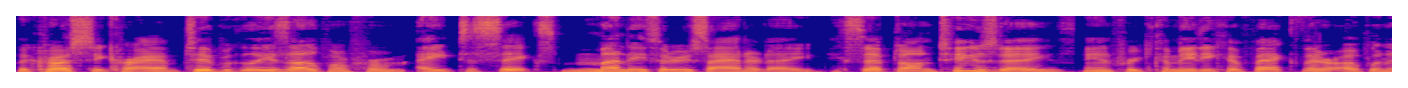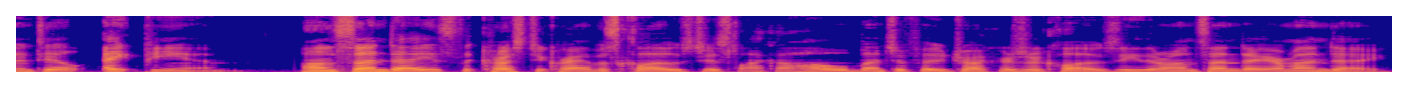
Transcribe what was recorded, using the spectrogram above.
The Krusty Krab typically is open from 8 to 6, Monday through Saturday, except on Tuesdays, and for comedic effect, they're open until 8 p.m. On Sundays, the Krusty Krab is closed, just like a whole bunch of food truckers are closed, either on Sunday or Monday.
